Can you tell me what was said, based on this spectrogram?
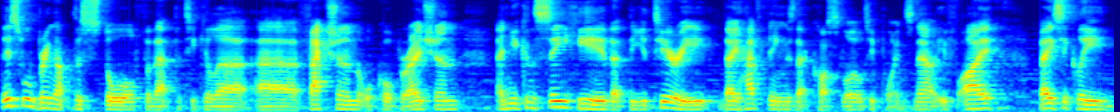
this will bring up the store for that particular uh, faction or corporation. And you can see here that the Ytiri, they have things that cost loyalty points. Now, if I basically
